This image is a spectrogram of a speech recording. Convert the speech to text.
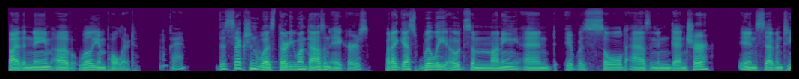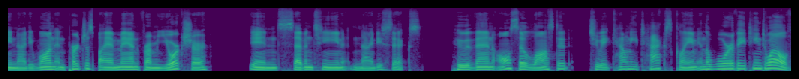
by the name of William Pollard. Okay. This section was 31,000 acres, but I guess Willie owed some money and it was sold as an indenture in 1791 and purchased by a man from Yorkshire in 1796, who then also lost it to a county tax claim in the War of 1812.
